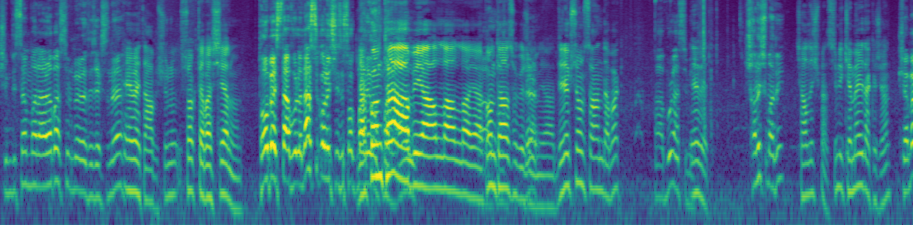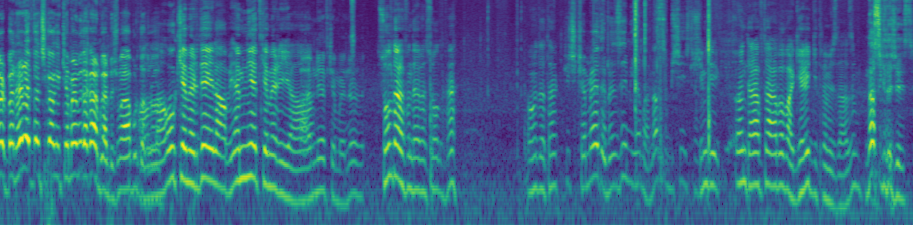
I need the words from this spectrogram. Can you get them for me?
Şimdi sen bana araba sürmeyi öğreteceksin ha? Evet abi şunu sok da başlayalım. Tövbe estağfurullah nasıl konuşuyorsun sokma. Ya kontağı abi ya Allah Allah ya. Kontağı sokacaksın ya. Direksiyon sağında bak. Ha burası mı? Evet. Çalışmadı. Çalışmaz. Şimdi kemeri takacaksın. Kemer ben her evden çıkarken kemerimi takarım kardeşim ha burada dur. Allah o kemer değil abi. Emniyet kemeri ya. Ha, Emniyet kemeri nerede? Sol tarafında hemen sol. Heh. Onu da tak. Hiç kemere de benzemiyor ama nasıl bir şey işte. Şimdi ön tarafta araba var. Geri gitmemiz lazım. Nasıl gideceğiz?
